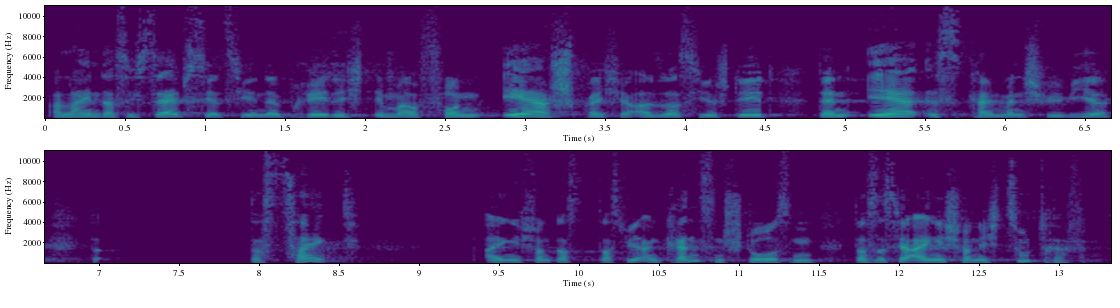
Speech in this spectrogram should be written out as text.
Allein, dass ich selbst jetzt hier in der Predigt immer von er spreche, also dass hier steht, denn er ist kein Mensch wie wir, das zeigt eigentlich schon, dass, dass wir an Grenzen stoßen. Das ist ja eigentlich schon nicht zutreffend.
